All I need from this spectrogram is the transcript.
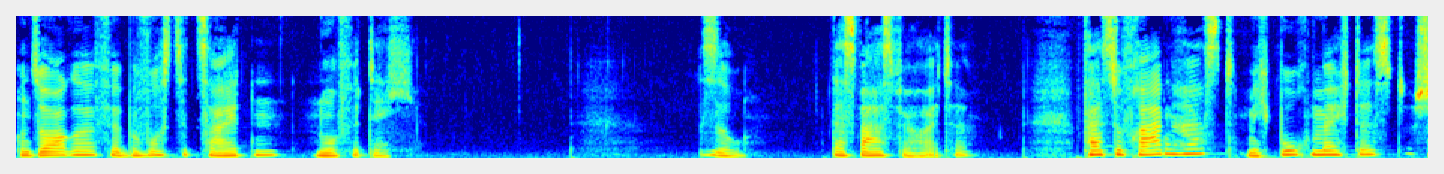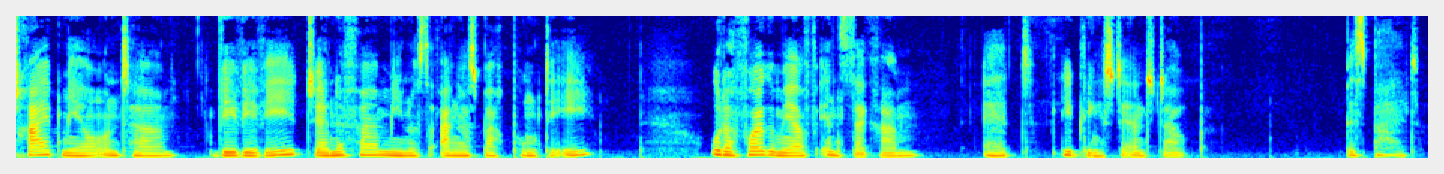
Und sorge für bewusste Zeiten nur für dich. So, das war's für heute. Falls du Fragen hast, mich buchen möchtest, schreib mir unter www.jennifer-angersbach.de oder folge mir auf Instagram at Lieblingssternstaub. Bis bald.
